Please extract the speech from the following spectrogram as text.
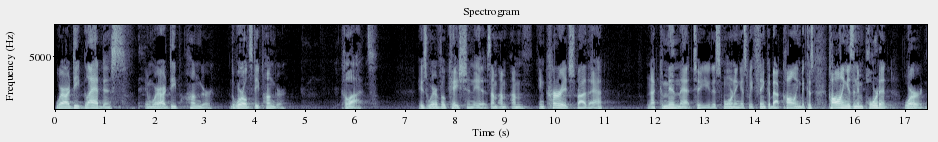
where our deep gladness and where our deep hunger, the world's deep hunger, collides, is where vocation is. I'm, I'm, I'm encouraged by that. And I commend that to you this morning as we think about calling because calling is an important word.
